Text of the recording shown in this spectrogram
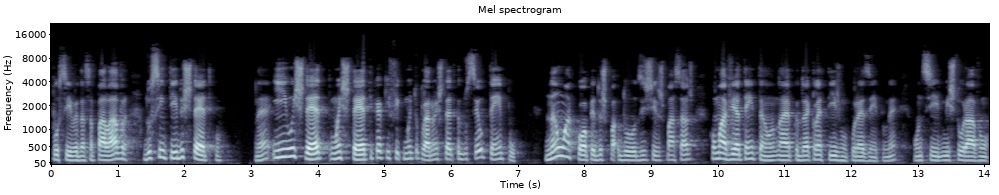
possível dessa palavra, do sentido estético. Né? E uma estética, uma estética que fica muito clara, uma estética do seu tempo, não uma cópia dos, dos estilos passados, como havia até então, na época do ecletismo, por exemplo, né? onde se misturavam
